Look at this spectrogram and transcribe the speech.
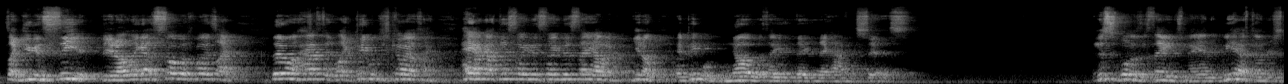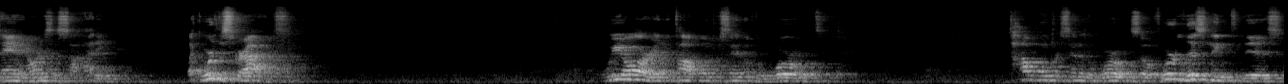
It's like you can see it. You know, they got so much money. It's like they don't have to. Like people just come out and like, hey, I got this thing, this thing, this thing. I, you know, and people know that they, they, they have access. And this is one of the things, man, that we have to understand in our society. Like, we're the scribes. We are in the top 1% of the world. Top 1% of the world. So if we're listening to this,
